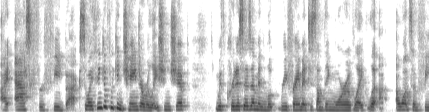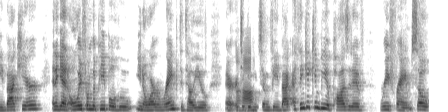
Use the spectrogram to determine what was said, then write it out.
I ask for feedback. So I think if we can change our relationship with criticism and look reframe it to something more of like let, I want some feedback here. And again, only from the people who, you know, are ranked to tell you or uh-huh. to give uh-huh. you some feedback. I think it can be a positive reframe. So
